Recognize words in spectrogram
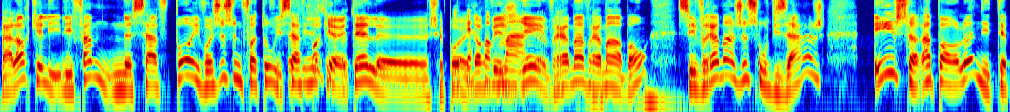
Ben alors que les, les femmes ne savent pas, ils voient juste une photo. Ils ça, savent pas qu'il y a une un photo. tel, euh, je sais pas, un Norvégien là. vraiment, vraiment bon. C'est vraiment juste au visage. Et ce rapport-là n'était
